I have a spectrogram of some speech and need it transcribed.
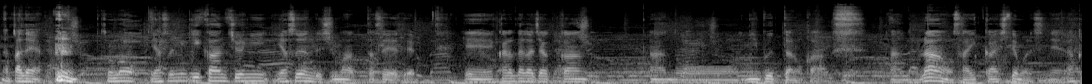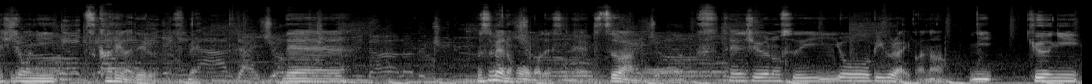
なんかね、その休み期間中に休んでしまったせいで、えー、体が若干、あのー、鈍ったのか、あの、ランを再開してもですね、なんか非常に疲れが出るんですね。で、娘の方もですね、実はあのー、先週の水曜日ぐらいかな、に、急に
